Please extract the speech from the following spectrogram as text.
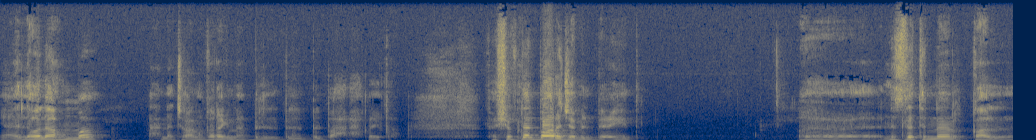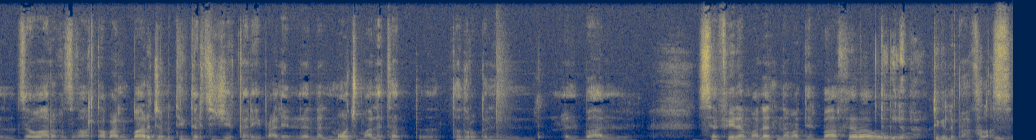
يعني لولا هم إحنا كان غرقنا بال بال بالبحر حقيقة. فشفنا البارجة من بعيد. آه نزلت لنا قال زوارق صغار. طبعا البارجة ما تقدر تجي قريب علينا لأن الموج مالتها تضرب ال- البال. السفينه مالتنا مال الباخرة تقلبها. تقلبها خلاص.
